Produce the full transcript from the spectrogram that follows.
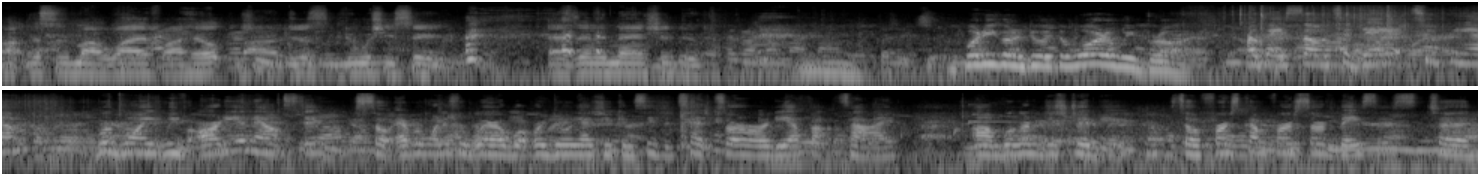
Uh, this is my wife. I help. I just do what she said, as any man should do. What are you going to do with the water we brought? Okay, so today at 2 p.m., we're going, we've already announced it, so everyone is aware of what we're doing. As you can see, the tents are already up outside. Um, we're going to distribute. So first come, first served basis to,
